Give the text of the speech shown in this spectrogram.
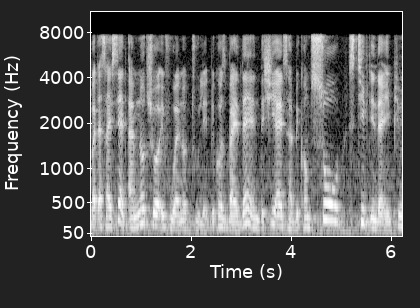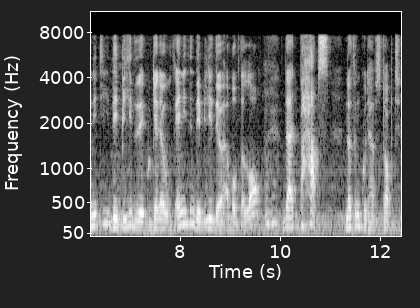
But as I said, I'm not sure if we are not too late because by then the Shiites have become so steeped in their impunity, they believe they could get away with anything, they believe they are above the law, that perhaps nothing could have stopped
